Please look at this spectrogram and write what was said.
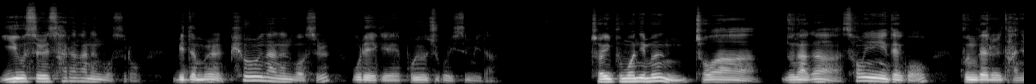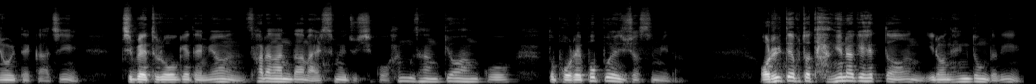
이웃을 사랑하는 것으로 믿음을 표현하는 것을 우리에게 보여주고 있습니다. 저희 부모님은 저와 누나가 성인이 되고 군대를 다녀올 때까지 집에 들어오게 되면 사랑한다 말씀해 주시고 항상 껴안고 또 볼에 뽀뽀해 주셨습니다. 어릴 때부터 당연하게 했던 이런 행동들이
